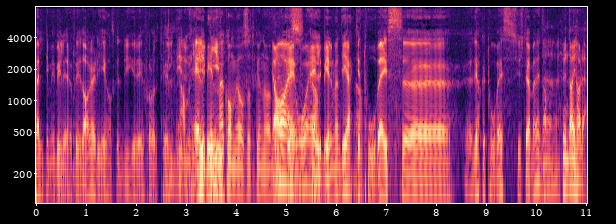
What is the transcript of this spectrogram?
veldig mye billigere. For i dag er de ganske dyre i forhold til de Ja, men Elbilene bil. kommer jo også til å kunne Ja, brukes. og elbil, men de er ikke Ja. toveis uh, De har ikke toveissystemer ennå. Hundai Hyundai har det.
